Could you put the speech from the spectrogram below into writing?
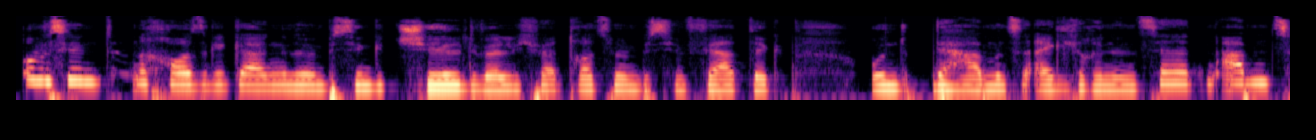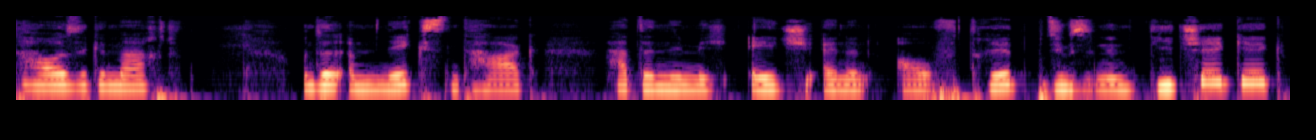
Und wir sind nach Hause gegangen und haben ein bisschen gechillt, weil ich war trotzdem ein bisschen fertig. Und wir haben uns dann eigentlich auch in den sehr netten Abend zu Hause gemacht. Und dann am nächsten Tag hatte nämlich AG einen Auftritt, beziehungsweise einen DJ-Gig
